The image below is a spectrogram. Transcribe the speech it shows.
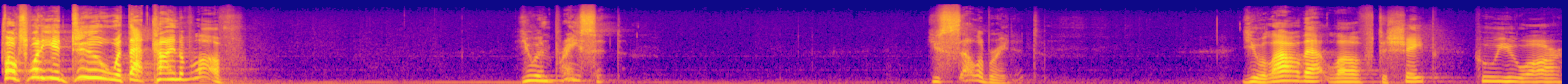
Folks, what do you do with that kind of love? You embrace it, you celebrate it. You allow that love to shape who you are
